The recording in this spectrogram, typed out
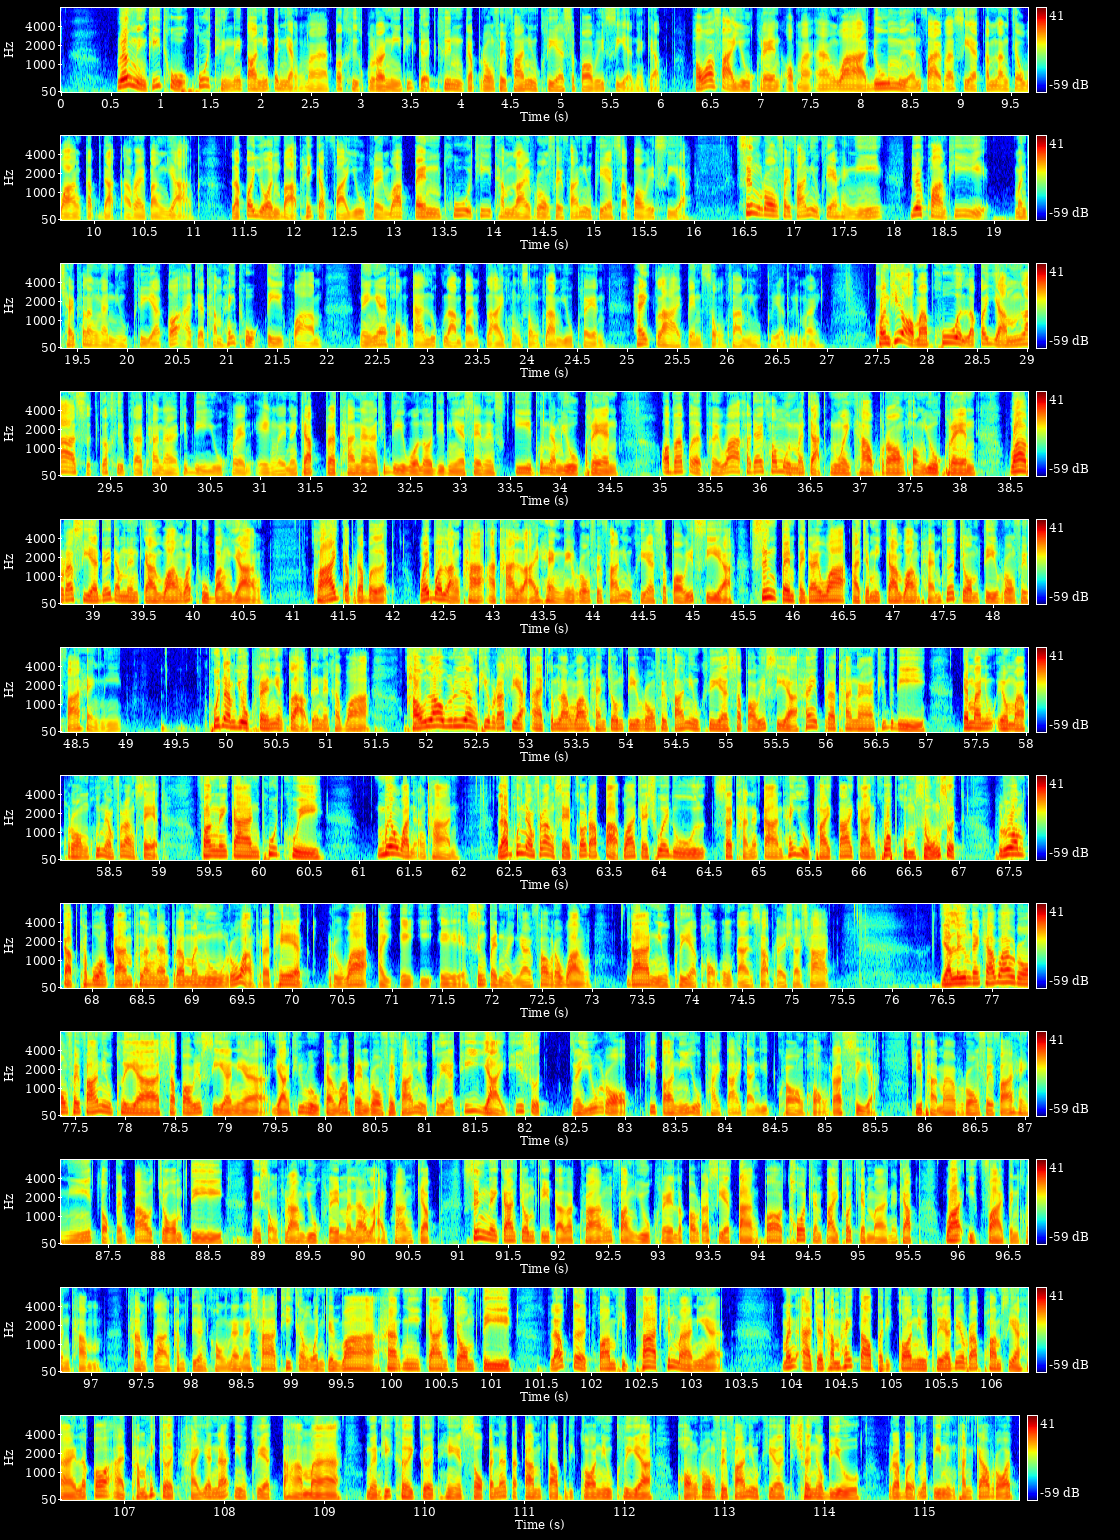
เรื่องหนึ่งที่ถูกพูดถึงในตอนนี้เป็นอย่างมาก ก็คือกรณีที่เกิดขึ้นกับโรงไฟฟ้านิวเคลียร์ซาปอริซเซียนะครับเพราะว่าฝ่ายยูเครนออกมาอ้างว่า ดูเหมือนฝ่ายรัสเซียกำลังจะวางกับดักอะไรบางอย่าง แล้วก็โยนบาปให้กับฝ่ายยูเครนว่าเป็นผู้ที่ทำลายโรงไฟฟ้านิวเคลียร์ซาปอริซเซีย ซึ่งโรงไฟฟ้านิวเคลียร์แห่งนี้ ด้วยความที่มันใช้พลังงานนิวเคลียร์ก็อาจจะทำให้ถูกตีความในแง่ของการลุกลามบานปลายของสงครามยูเครน ให้กลายเป็นสงครามนิวเคลียร์หรือไม่ คนที่ออกมาพูดแล้วก็ย้ำล่าสุดก็คือประธานาธิบดียูเครนเองเลยนะครับ ประธานาธิบดีโวโลดิเมียร์เซเลนสกี้ผู้นำยูเครน ออกมาเปิดเผยว่าเขาได้ข้อมูลมาจากหน่วยข่าวกรองของยูเครน ว่ารัสเซียได้ดำเนินการวางวัตถุบางอย่าง คล้ายกับระเบิด ไว้บนหลังคาอาคารหลายแห่งในโรงไฟฟ้านิวเคลียร์ซาปอริซเซีย ซึ่งเป็นไปได้ว่าอาจจะมีการวางแผนเพื่อโจมตีโรงไฟฟ้าแห่งนี้ ผู้นำยูเครนยังกล่าวด้วยนะครับว่าเขาเล่าเรื่องที่รัสเซียอาจกำลังวางแผนโจมตีโรงไฟฟ้านิวเคลียร์ซาปอริซเซีย ให้ประธานาธิบดี เอมานูเอลมาครงผู้นำฝรั่งเศส ฟังในการพูดคุยเมื่อวันอังคาร และผู้นำฝรั่งเศสก็รับปากว่าจะช่วยดูสถานการณ์ให้อยู่ภายใต้การควบคุมสูงสุด ร่วมกับทบวงการพลังงานประมาณูระหว่างประเทศ หรือว่า IAEA ซึ่งเป็นหน่วยงานเฝ้าระวังด้านนิวเคลียร์ขององค์การสหประชาชาติ อย่าลืมนะครับว่าโรงไฟฟ้านิวเคลียร์ซาปอริซเซียเนี่ยอย่างที่รู้กันว่าเป็นโรงไฟฟ้านิวเคลียร์ที่ใหญ่ที่สุดในยุโรปที่ตอนนี้อยู่ภายใต้การยึดครองของรัสเซีย ที่ผ่านมาโรงไฟฟ้าแห่งนี้ตกเป็นเป้าโจมตี ในสงครามยูเครนมาแล้วหลายครั้งครับ ซึ่งในการโจมตีแต่ละครั้งฝั่งยูเครนแล้วก็รัสเซียต่างก็โทษกันไปโทษกันมานะครับว่าอีกฝ่ายเป็นคนทำ ท่ามกลางคำเตือนของนานาชาติที่กังวลกันว่า หากมีการโจมตี แล้วเกิดความผิดพลาดขึ้นมาเนี่ยมันอาจจะทำให้เตาปฏิกรณ์นิวเคลียร์ได้รับความเสียหาย แล้วก็อาจทำให้เกิดหายนะนิวเคลียร์ตามมา เหมือนที่เคยเกิดเหตุโศกนาฏกรรมเตาปฏิกรณ์นิวเคลียร์ของโรงไฟฟ้านิวเคลียร์เชอร์โนบิลระเบิดเมื่อปี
